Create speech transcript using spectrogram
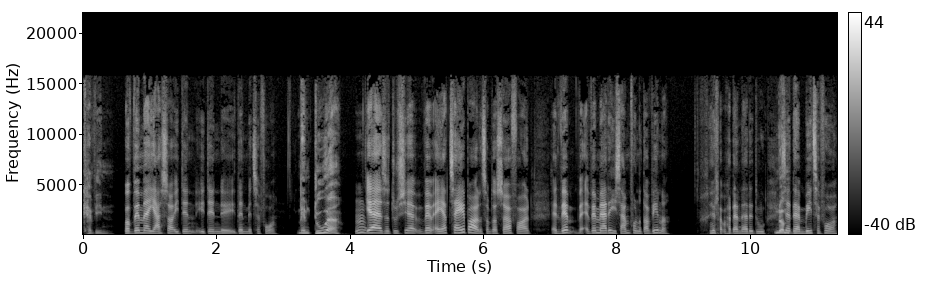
kan vinde. Hvor hvem er jeg så i den, i den, øh, i den metafor? Hvem du er? Mm, ja, altså du siger, hvem er jeg taberen, som der sørger for, at, at hvem, hvem er det i samfundet, der vinder? Eller hvordan er det, du Nå, ser det her metafor?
